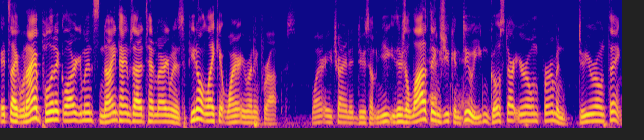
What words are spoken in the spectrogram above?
it's like when i have political arguments nine times out of ten my argument is if you don't like it why aren't you running for office? Why aren't you trying to do something? You, there's a lot of things you can do. You can go start your own firm and do your own thing.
